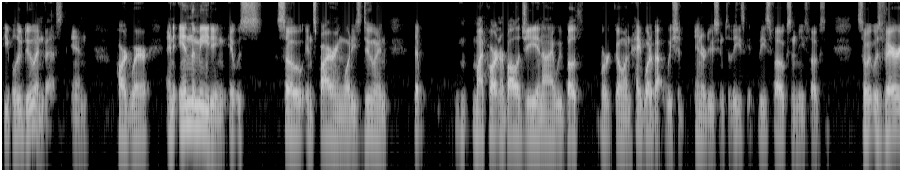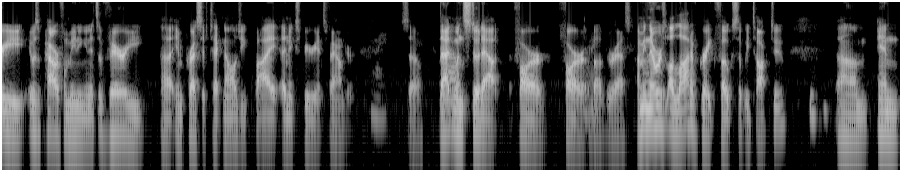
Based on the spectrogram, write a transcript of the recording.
people who do invest in hardware. And in the meeting, it was so inspiring what he's doing that my partner Balaji and I, we both were going, hey, what about we should introduce him to these these folks and these folks. So it was very it was a powerful meeting, and it's a very uh, impressive technology by an experienced founder. Right. So that wow. one stood out far far right. above the rest. I mean, there was a lot of great folks that we talked to, mm-hmm. um, and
